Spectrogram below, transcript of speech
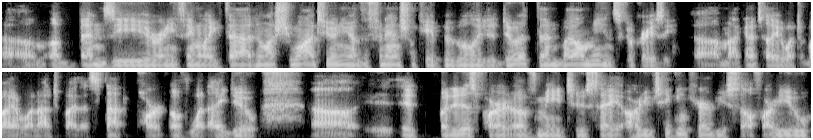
um, a Benzie or anything like that unless you want to and you have the financial capability to do it, then by all means, go crazy. Uh, I'm not going to tell you what to buy and what not to buy. That's not part of what I do. Uh, it, but it is part of me to say, are you taking care of yourself? Are you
